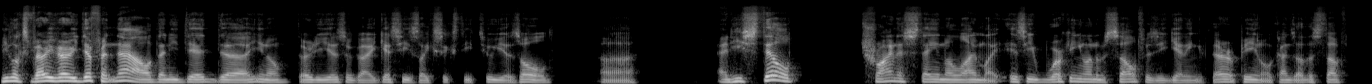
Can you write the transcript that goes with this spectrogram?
he looks very, very different now than he did, uh, you know, 30 years ago. I guess he's like 62 years old. Uh, and he's still trying to stay in the limelight? Is he working on himself? Is he getting therapy and all kinds of other stuff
